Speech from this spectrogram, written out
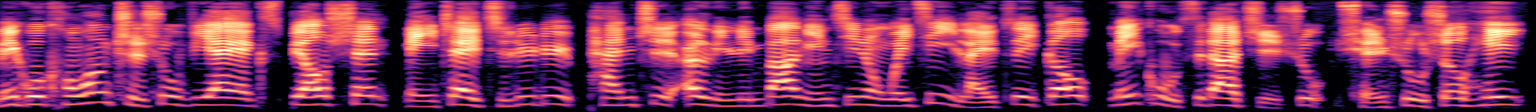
美国恐慌指数 VIX 飙升，美债殖利率攀至二零零八年金融危机以来最高，美股四大指数全数收黑。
